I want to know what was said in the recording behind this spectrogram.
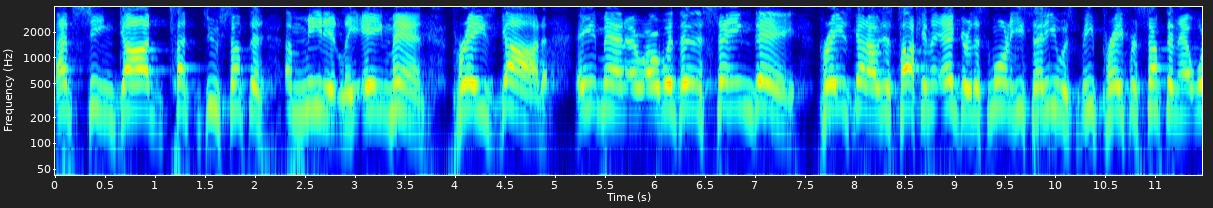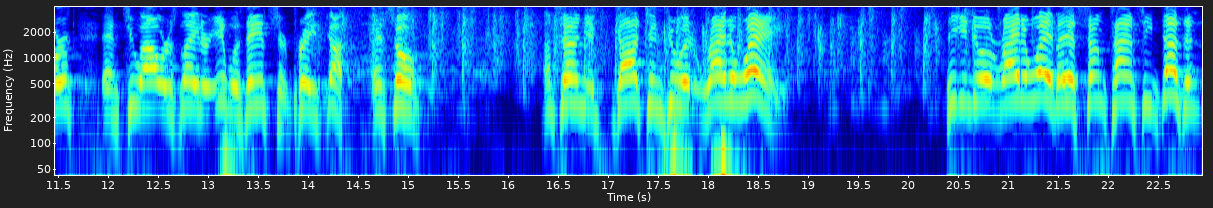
I've seen God t- do something immediately. Amen. Praise God. Amen. Or, or within the same day. Praise God. I was just talking to Edgar this morning. He said he was, he prayed for something at work and two hours later it was answered. Praise God. And so I'm telling you, God can do it right away. He can do it right away, but if sometimes He doesn't,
